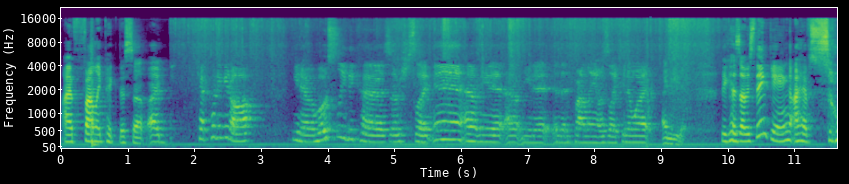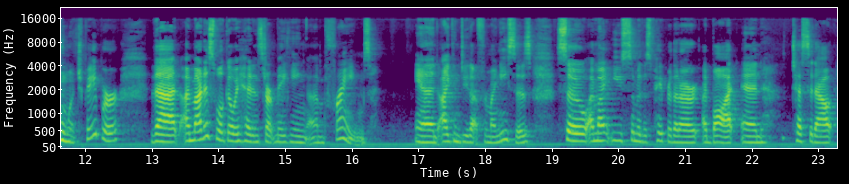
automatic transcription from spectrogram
I finally picked this up. I kept putting it off, you know, mostly because I was just like, eh, I don't need it, I don't need it. And then finally I was like, you know what, I need it. Because I was thinking I have so much paper that I might as well go ahead and start making um, frames. And I can do that for my nieces. So I might use some of this paper that I, I bought and test it out,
